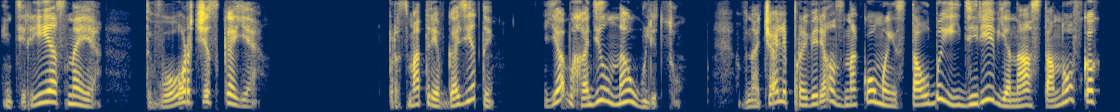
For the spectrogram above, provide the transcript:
интересное, творческое. Просмотрев газеты, я выходил на улицу. Вначале проверял знакомые столбы и деревья на остановках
